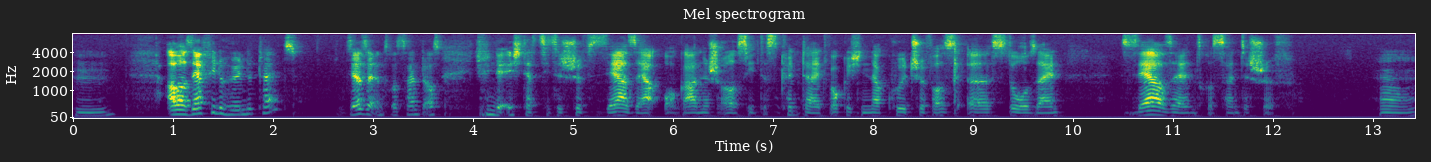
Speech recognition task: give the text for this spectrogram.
Hm. Aber sehr viele Höhendetails. Sehr, sehr interessant aus. Ich finde echt, dass dieses Schiff sehr, sehr organisch aussieht. Das könnte halt wirklich ein Nakult-Schiff aus äh, Store sein. Sehr, sehr interessantes Schiff. Hm.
